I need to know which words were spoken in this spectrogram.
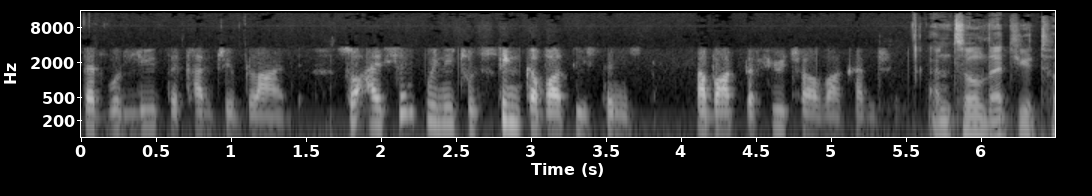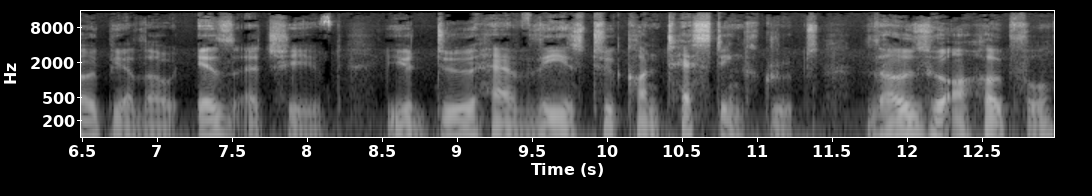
that would lead the country blind. So I think we need to think about these things about the future of our country. Until that utopia, though, is achieved, you do have these two contesting groups those who are hopeful,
